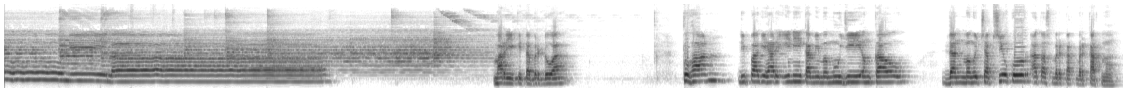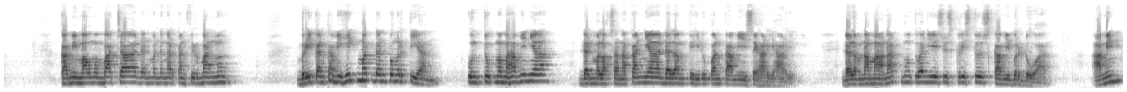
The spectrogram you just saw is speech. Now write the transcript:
Mari kita berdoa. Tuhan, di pagi hari ini kami memuji Engkau dan mengucap syukur atas berkat-berkat-Mu. Kami mau membaca dan mendengarkan firman-Mu. Berikan kami hikmat dan pengertian untuk memahaminya dan melaksanakannya dalam kehidupan kami sehari-hari. Dalam nama anakmu Tuhan Yesus Kristus kami berdoa. Amin.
